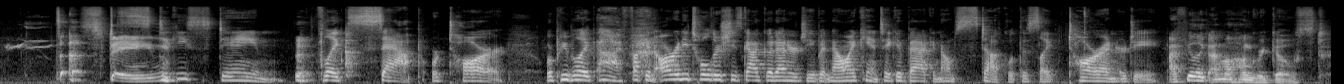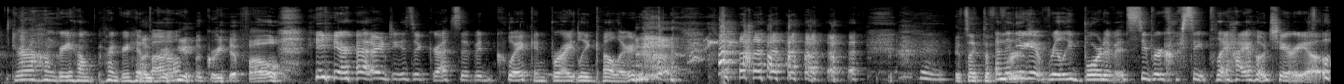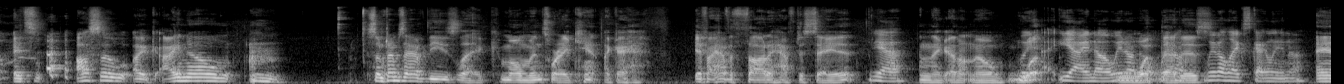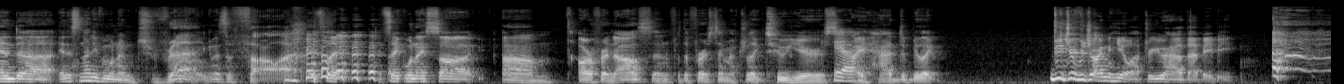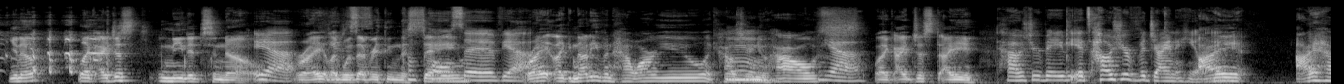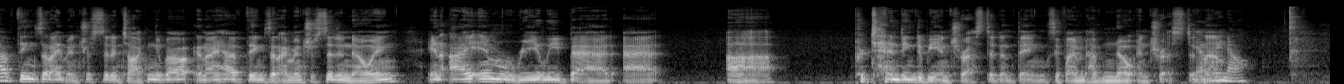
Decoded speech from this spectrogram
a stain. sticky stain, like sap or tar. Where people are like, ah, I fucking already told her she's got good energy, but now I can't take it back, and now I'm stuck with this like tar energy. I feel like I'm a hungry ghost. You're a hungry, hum- hungry hippo. Hungry, hungry hippo. Your energy is aggressive and quick and brightly colored, It's like the and then you get really bored of it super quick. So you play hi ho Cherry-O. it's also like I know sometimes I have these like moments where I can't like I if I have a thought I have to say it Yeah, and like I don't know we, what yeah, I know. We don't what know. we that don't, is. We don't like Skylina. and uh and it's not even when I'm drunk it's a thought it's like it's like when I saw um our friend Allison for the first time after like two years Yeah. I had to be like did your vagina heal after you had that baby you know like I just needed to know Yeah, right like was everything the same Compulsive, yeah. right like not even how are you like how's your new house Mm. Yeah. like i just i How's your baby? It's how's your vagina healing? i i have things that i'm interested in talking about and i have things that i'm interested in knowing and i am really bad at uh pretending to be interested in things if i have no interest in yeah, them we know.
